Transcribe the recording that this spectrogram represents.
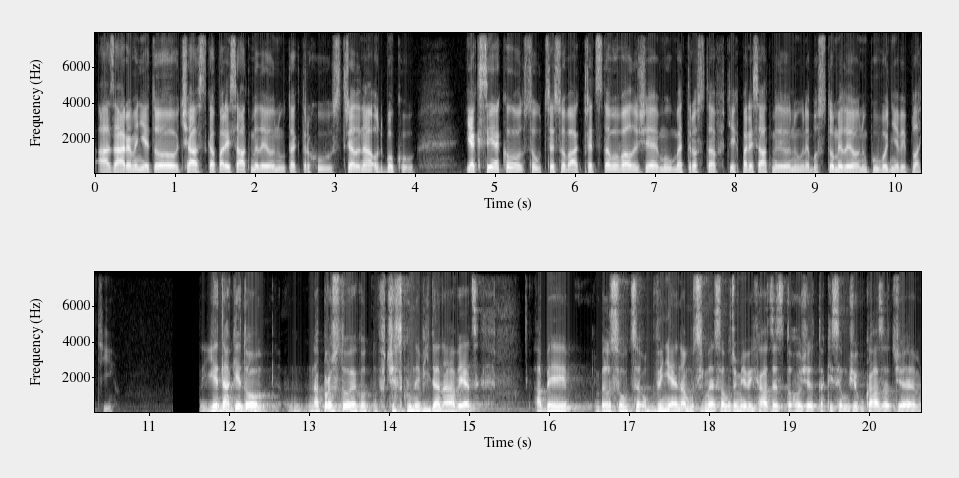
a zároveň je to částka 50 milionů, tak trochu střelená od boku. Jak si jako soudce Sovák představoval, že mu metrostav těch 50 milionů nebo 100 milionů původně vyplatí? Jednak je to naprosto jako v Česku nevýdaná věc, aby byl soudce obviněn a musíme samozřejmě vycházet z toho, že taky se může ukázat, že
